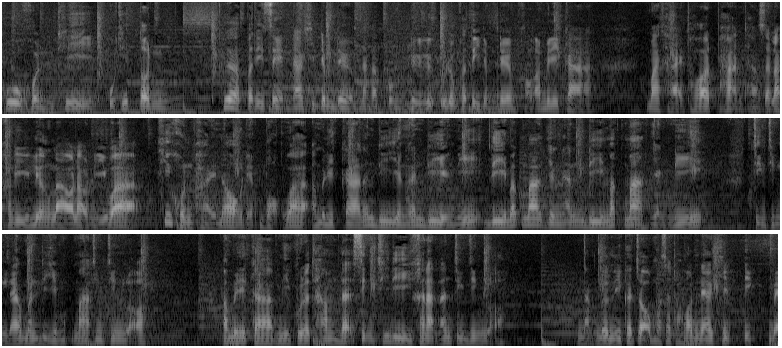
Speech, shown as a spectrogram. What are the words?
ผู้คนที่อุทิศตนเพื่อปฏิเสธแนวคิดเดิมๆนะครับผมหรืออุดมคติเดิมๆของอเมริกา มาถ่ายทอดผ่านทางสารคดีเรื่องราวเหล่านี้ว่าที่คนภายนอกเนี่ยบอกว่าอเมริกานั้นดีอย่างนั้นดีอย่างนี้ ดีมากๆอย่างนั้นดีมากๆอย่างนี้ จริง ๆ แล้วมันดีมากๆจริง ๆ หรอ อเมริกามีคุณธรรมและสิ่งที่ดีขนาดนั้นจริง ๆ หรอ หนังเรื่องนี้ก็จะออกมาสะท้อนแนวคิดอีกแบ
